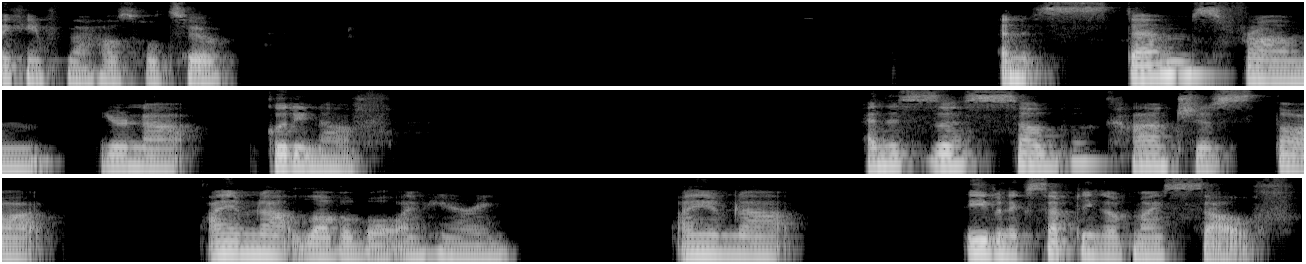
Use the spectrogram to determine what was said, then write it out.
I came from that household too. And it stems from you're not good enough and this is a subconscious thought I am not lovable, I'm hearing. I am not even accepting of myself.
